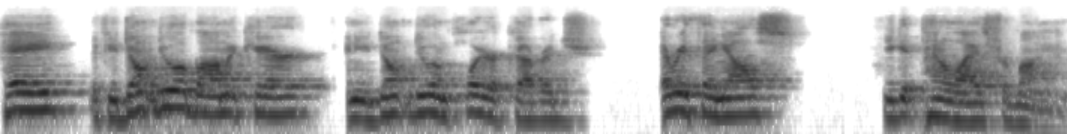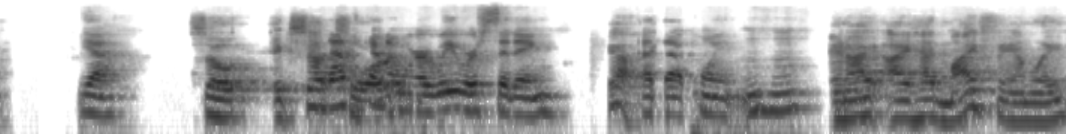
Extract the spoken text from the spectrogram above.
hey, if you don't do Obamacare and you don't do employer coverage, everything else you get penalized for buying. Yeah, So except that's kind of where we were sitting yeah, at that point. hmm and I, I had my family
